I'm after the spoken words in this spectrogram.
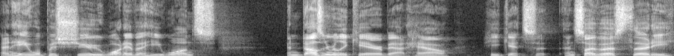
and he will pursue whatever he wants and doesn't really care about how he gets it. And so, verse 30,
